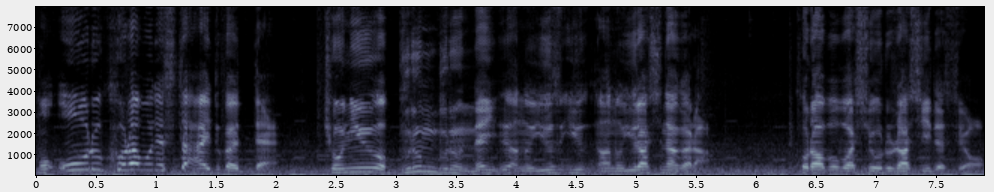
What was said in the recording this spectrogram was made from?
もうオールコラボでスタイとか言って、巨乳をブルンブルンね、あの、ゆ、ゆ、あの、揺らしながら、コラボばしおるらしいですよ。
